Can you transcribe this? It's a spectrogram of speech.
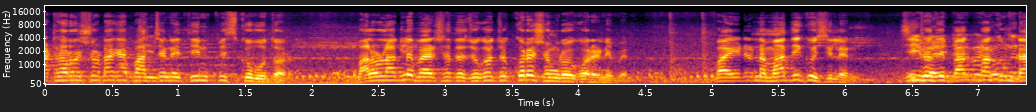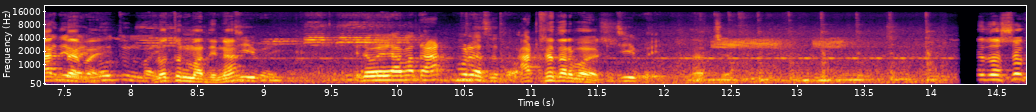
আঠারোশো টাকায় পাচ্ছেন এই তিন পিস কবুতর। ভালো লাগলে ভাইয়ের সাথে যোগাযোগ করে সংগ্রহ করে নেবেন। ভাই এটা না মাদি কইছিলেন? যদি বাকুম নতুন ডাক দেয় ভাই, নতুন মাদি। না? জি ভাই। এটা ভাই আমার আট পরে আছে তো। আট ফেদার বয়স? জি ভাই। আচ্ছা। দর্শক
